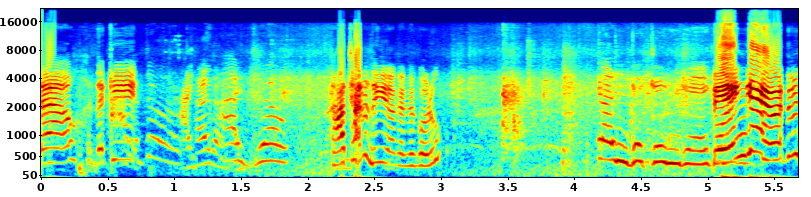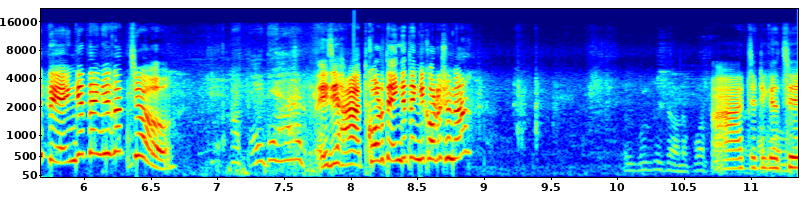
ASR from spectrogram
দাও দেখি। হ্যাঁ ছাড়ো দেখি কাকে করুক। তেঙ্গে এবার তুমি তেঙ্গে তেঙ্গে করছ এই যে হাত করো তেঙ্গে তেঙ্গে করছ না আচ্ছা ঠিক আছে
